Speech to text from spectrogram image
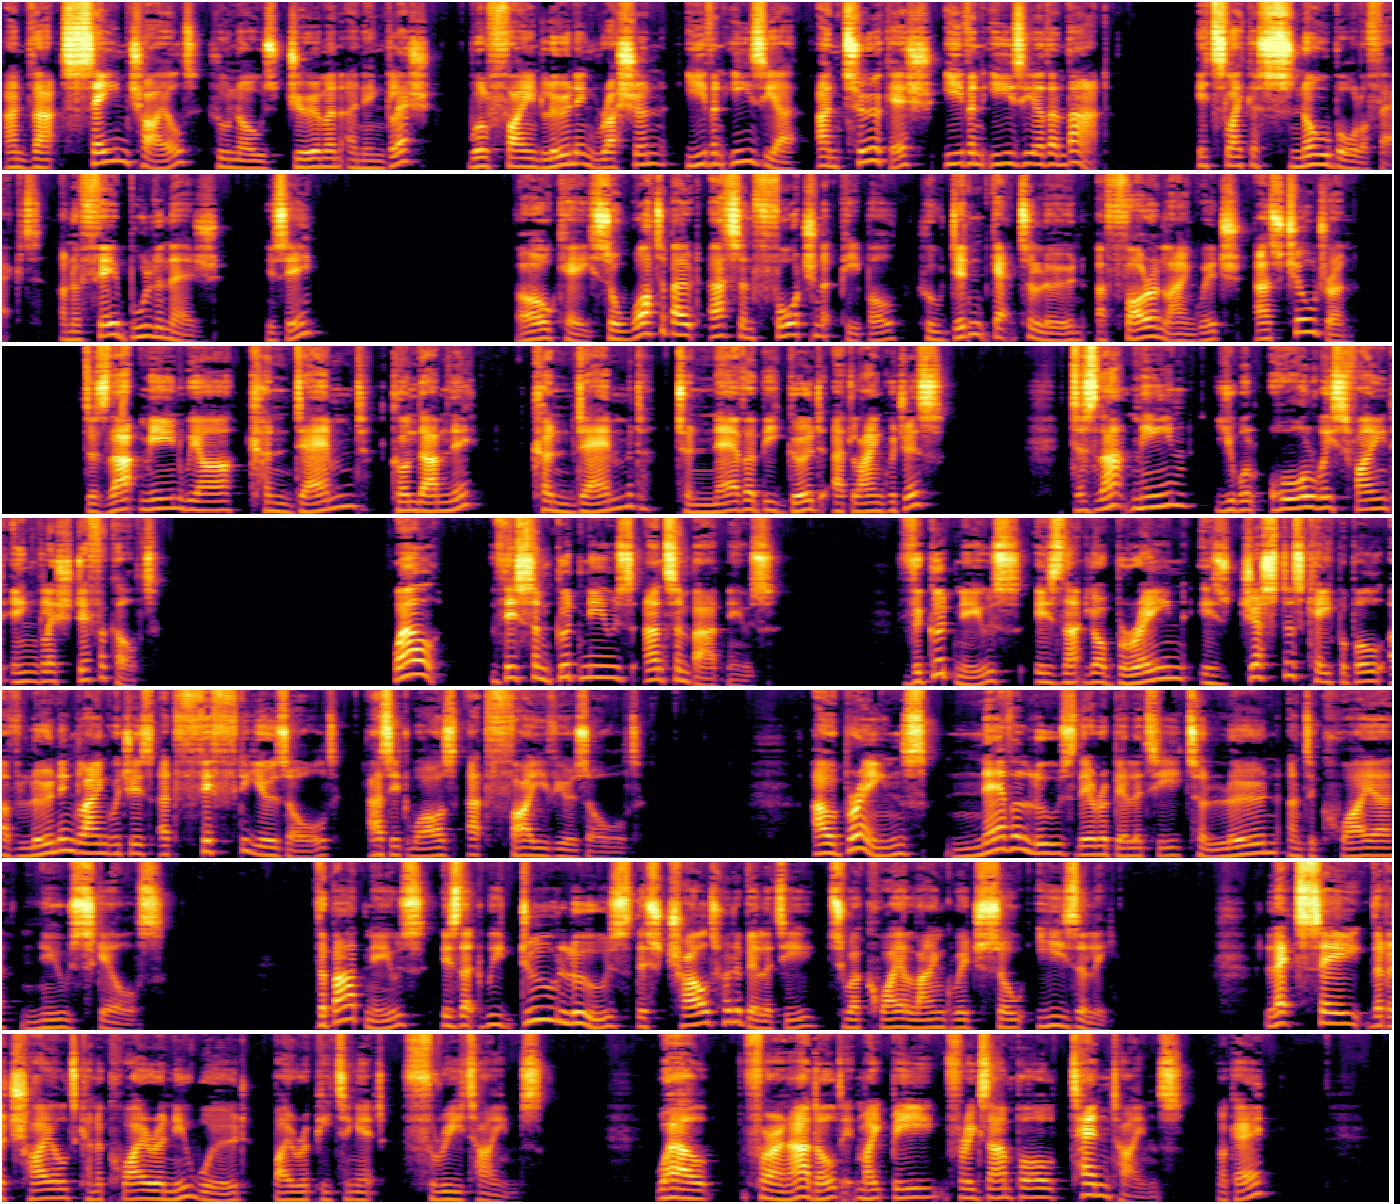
And that same child who knows German and English will find learning Russian even easier and Turkish even easier than that. It's like a snowball effect, an effet boule de neige, you see? Okay, so what about us unfortunate people who didn't get to learn a foreign language as children? Does that mean we are condemned, condamné, condemned to never be good at languages? Does that mean you will always find English difficult? Well, there's some good news and some bad news. The good news is that your brain is just as capable of learning languages at 50 years old as it was at 5 years old. Our brains never lose their ability to learn and acquire new skills. The bad news is that we do lose this childhood ability to acquire language so easily. Let's say that a child can acquire a new word by repeating it three times. Well, for an adult, it might be, for example, 10 times. Okay?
